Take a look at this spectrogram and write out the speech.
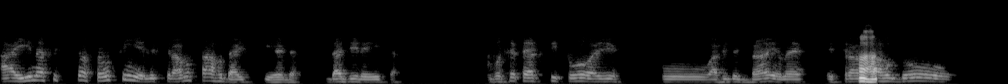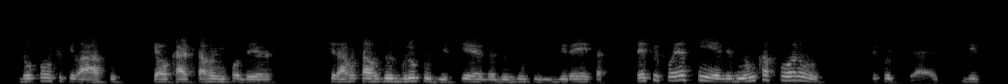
Aí, nessa situação, sim, eles tiravam sarro da esquerda, da direita. Você até citou aí o, a vida de Brian, né? Eles tiravam uhum. sarro do, do Pôncio Pilatos, que é o cara que estava em poder, tiravam sarro dos grupos de esquerda, dos grupos de direita. Sempre foi assim, eles nunca foram tipo, de,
